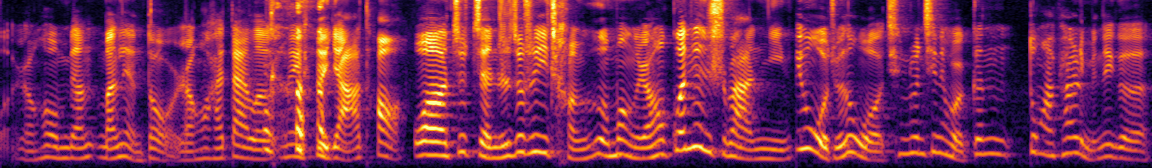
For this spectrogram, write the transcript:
了，然后满满脸痘，然后还戴了那个 牙套，哇，就简直就是一场噩梦。然后关键是吧，你因为我觉得我青春期那会儿跟动画片里面那个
